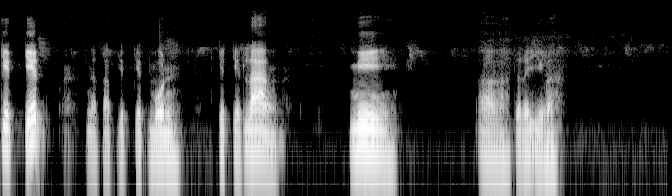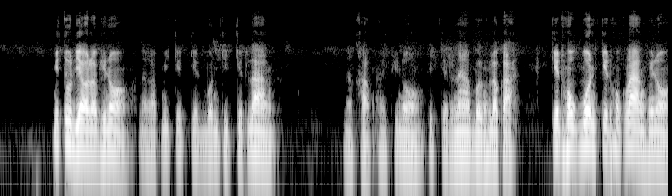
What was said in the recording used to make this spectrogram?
เจ็ดเจ็ดนะครับเจ็ดเจ็ดบนเจ็ดเจ็ดล่าง มีอ่าตัวใดอีกล่ะมีตัวเดียวละพี่น้องนะครับ มีเจ็ดเจ็ดบนเจ็ดเจ็ดล่าง นะครับ ให้พี่น้องพิจารณาเบิ่งแล้วก็เจ็ดหกบนเจ็ดหกล่างพี่น้อง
